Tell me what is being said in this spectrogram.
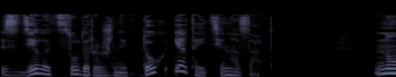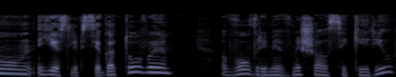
сделать судорожный вдох и отойти назад. Ну, если все готовы, вовремя вмешался Кирилл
